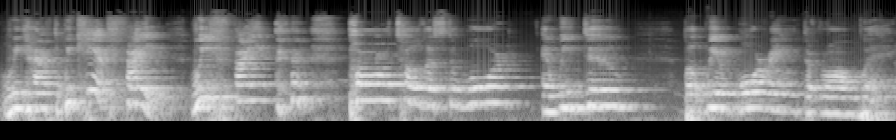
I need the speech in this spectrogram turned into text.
We have to, we can't fight. We fight. Paul told us the war, and we do, but we're warring the wrong way.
